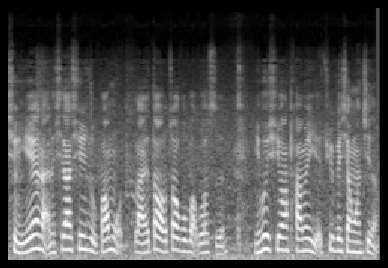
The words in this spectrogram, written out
请爷爷奶奶、其他亲属、保姆来到照顾宝宝时，你会希望他们也具备相关技能。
